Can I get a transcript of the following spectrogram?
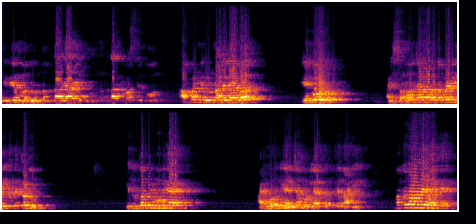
ईव्हीएम मधून मतदार यादीतून मतदार व्यवस्थेतून आपण निवडून आलेल्यावर हे गोड आणि समोरच्याला मत पडली तर ते कडू ही दुटप्पी भूमिका आहे आणि म्हणून यांच्या बोलण्यात तथ्य नाही मतदारांना माहिती आहे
